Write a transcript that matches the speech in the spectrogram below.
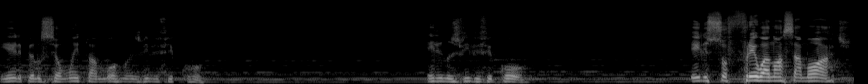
E Ele, pelo seu muito amor, nos vivificou. Ele nos vivificou. Ele sofreu a nossa morte.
